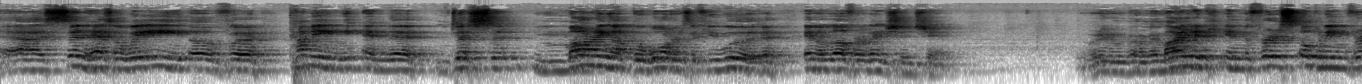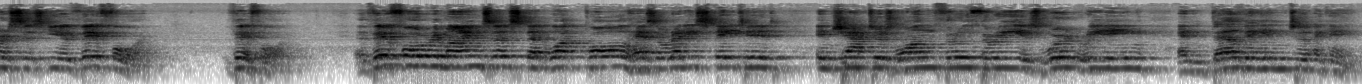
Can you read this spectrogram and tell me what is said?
Uh, sin has a way of uh, coming and uh, just uh, marring up the waters, if you would, in a love relationship. We're reminded in the first opening verses here, therefore, therefore. Therefore reminds us that what Paul has already stated in chapters 1 through 3 is worth reading and delving into again.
